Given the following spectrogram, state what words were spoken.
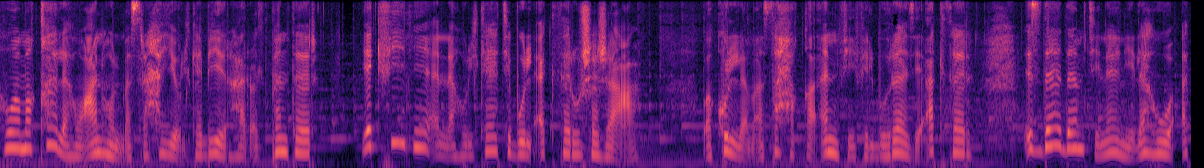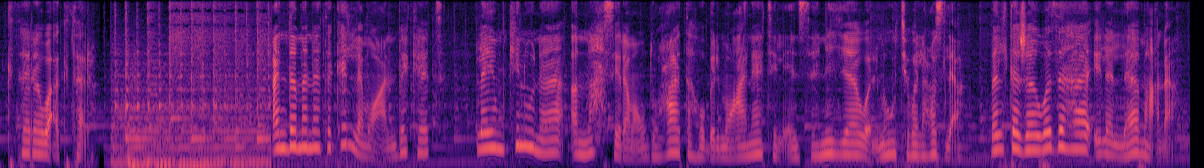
هو ما قاله عنه المسرحي الكبير هارولد بنتر يكفيني أنه الكاتب الأكثر شجاعة. وكلما سحق أنفي في البراز أكثر ازداد امتناني له أكثر وأكثر. عندما نتكلم عن بيكت لا يمكننا أن نحصر موضوعاته بالمعاناة الإنسانية والموت والعزلة بل تجاوزها إلى اللامعنى.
